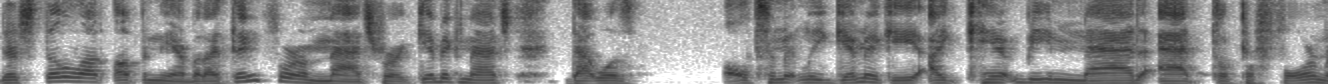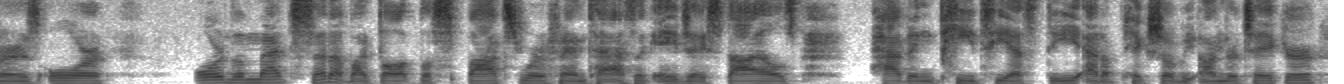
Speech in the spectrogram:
there's still a lot up in the air. But I think for a match, for a gimmick match that was ultimately gimmicky, I can't be mad at the performers or or the match setup. I thought the spots were fantastic. AJ Styles having PTSD at a picture of the Undertaker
